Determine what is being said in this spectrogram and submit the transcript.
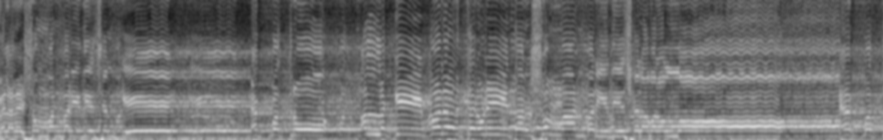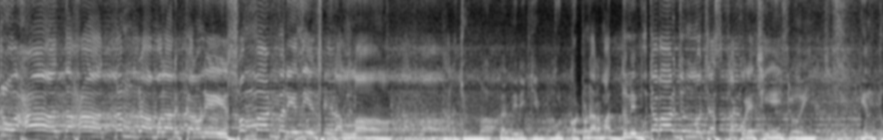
বেলালের সম্মান বাড়িয়ে দিয়েছেন কে? একমাত্র আল্লাহকে মানার কারণে তার সম্মান বাড়িয়ে দিয়েছেন আমার আল্লাহ। একমাত্র হাত হাত দামরা বলার কারণে সম্মান বাড়িয়ে দিয়েছেন আল্লাহ। তার জন্য আপনাদের কি গুড ঘটনার মাধ্যমে বুঝাবার জন্য চেষ্টা করেছি এইটাই কিন্তু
